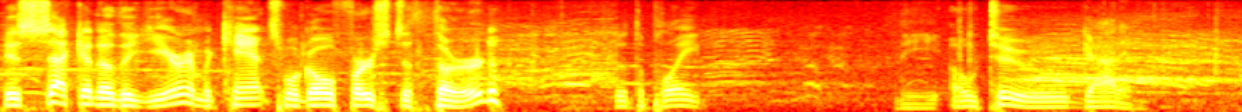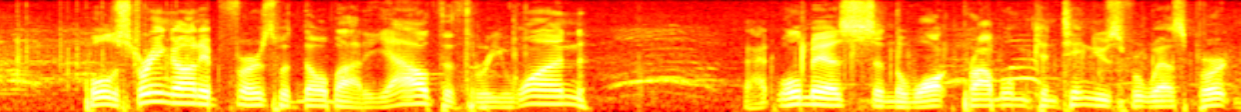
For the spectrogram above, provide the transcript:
his second of the year, and McCants will go first to third. At the plate, the 0 2 got him. Pulled a string on it first with nobody out. The 3 1. That will miss, and the walk problem continues for West Burton.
